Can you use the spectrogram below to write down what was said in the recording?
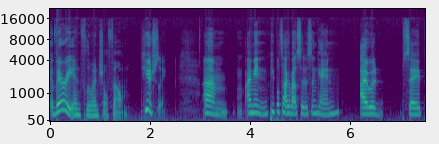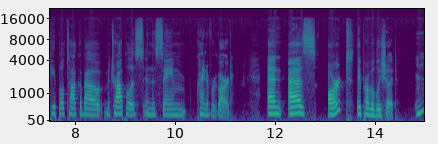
a very influential film. Hugely. Um I mean, people talk about Citizen Kane. I would say people talk about Metropolis in the same kind of regard. And as art, they probably should. Mm-hmm.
